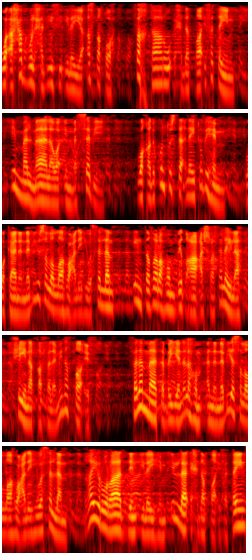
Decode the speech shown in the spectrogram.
وأحب الحديث إلي أصدقه فاختاروا إحدى الطائفتين إما المال وإما السبي وقد كنت استأنيت بهم وكان النبي صلى الله عليه وسلم انتظرهم بضع عشرة ليلة حين قفل من الطائف. فلما تبين لهم أن النبي صلى الله عليه وسلم غير راد إليهم إلا إحدى الطائفتين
